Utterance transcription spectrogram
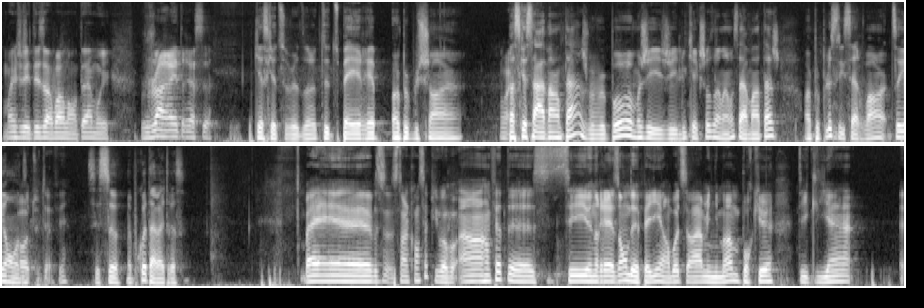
Moi, j'ai été serveur longtemps, moi. J'arrêterais ça. Qu'est-ce que tu veux dire? Tu, tu paierais un peu plus cher? Ouais. Parce que ça avantage, je veux pas. Moi, j'ai j'ai lu quelque chose dernièrement, ça avantage un peu plus les serveurs. Tu sais, on Oh, tout à fait. c'est ça. Mais pourquoi t'arrêterais ça? Ben, euh, c'est un concept qui va pas. En fait, euh, c'est une raison de payer en bas du salaire minimum pour que tes clients euh,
